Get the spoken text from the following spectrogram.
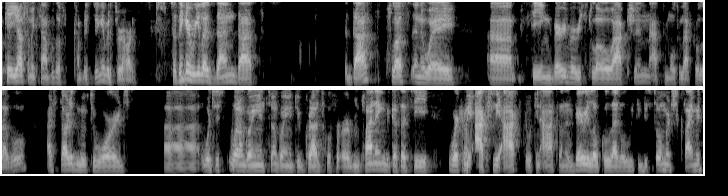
Okay, you have some examples of companies doing it, but it's very hard. So I think I realized then that that plus in a way uh, seeing very very slow action at the multilateral level, I started to move towards uh, which is what I'm going into. I'm going into grad school for urban planning because I see where can we actually act. We can act on a very local level. We can do so much climate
